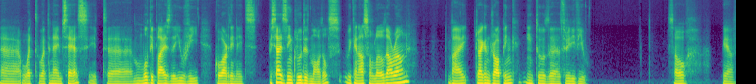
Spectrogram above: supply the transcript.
uh, what, what the name says. It uh, multiplies the UV coordinates. Besides the included models, we can also load our own by drag and dropping into the 3D view. So we have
